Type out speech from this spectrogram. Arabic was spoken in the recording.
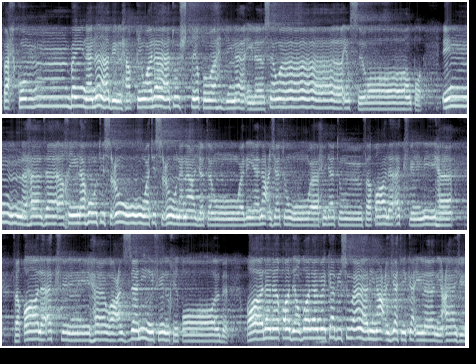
فاحكم بيننا بالحق ولا تشطط واهدنا إلى سواء الصراط. إن هذا أخي له تسع وتسعون نعجة ولي نعجة واحدة فقال أكفلنيها فقال أكفلنيها وعزني في الخطاب. قال لقد ظلمك بسؤال نعجتك إلى نعاجه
